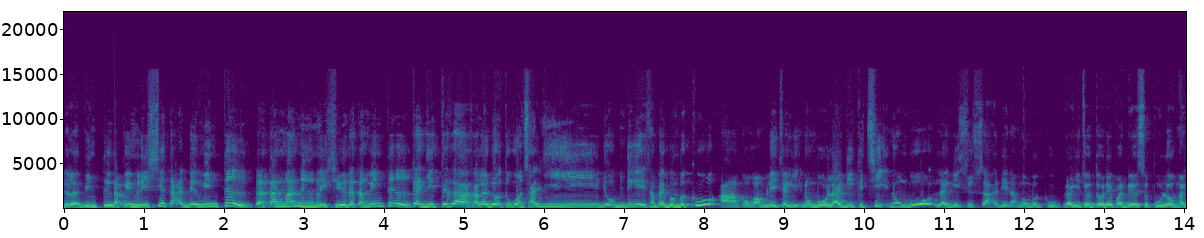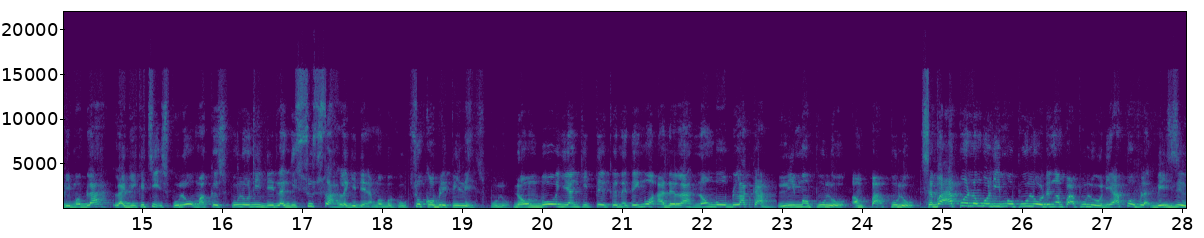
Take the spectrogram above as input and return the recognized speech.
adalah winter. Tapi Malaysia tak ada winter. Datang mana Malaysia? Datang winter. Kat Jitera kalau duk turun salji duk berdiri sampai membeku. Ah korang boleh cari nombor. Lagi kecil nombor lagi susah dia nak membeku. Lagi contoh daripada 10 dengan 15 lagi kecil 10 maka 10 ni dia lagi susah lagi dia nak membeku. So kau boleh pilih 10. Nombor yang kita kena tengok adalah nombor belakang 50, 40. Sebab apa nombor 50 dengan 40 ni? Apa pula beza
